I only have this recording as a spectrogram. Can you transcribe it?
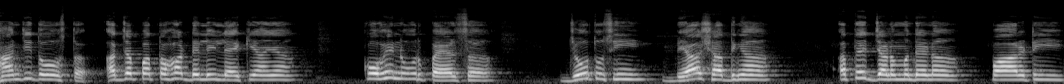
ਹਾਂਜੀ ਦੋਸਤ, ਅੱਜ ਆਪਾਂ ਤੁਹਾਡੇ ਲਈ ਲੈ ਕੇ ਆਏ ਹਾਂ ਕੋਹੇਨੂਰ ਪੈਲਸ, ਜੋ ਤੁਸੀਂ ਵਿਆਹ ਸ਼ਾਦੀਆਂ ਅਤੇ ਜਨਮ ਦਿਨ ਪਾਰਟੀ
